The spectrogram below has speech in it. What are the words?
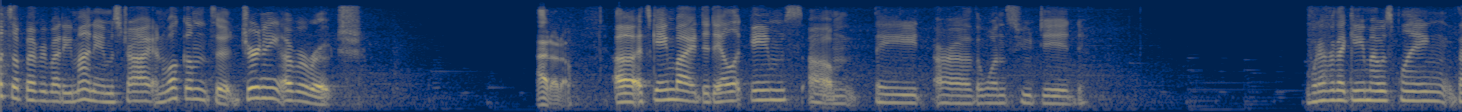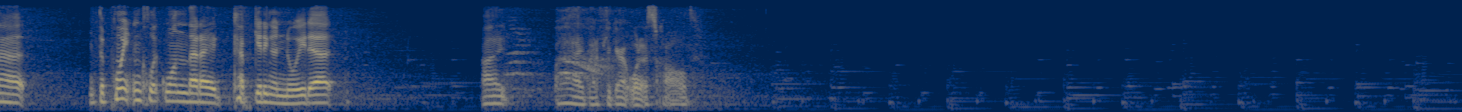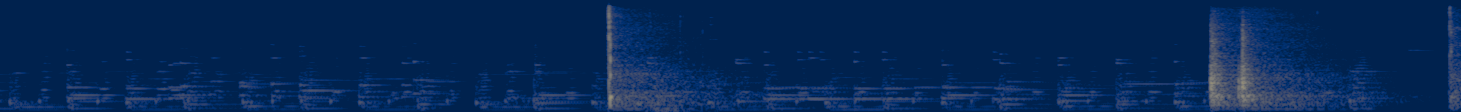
What's up, everybody? My name is Chai, and welcome to Journey of a Roach. I don't know. Uh, it's game by Daedalic Games. Um, they are the ones who did whatever that game I was playing. That the point and click one that I kept getting annoyed at. I I gotta figure out what it's called.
